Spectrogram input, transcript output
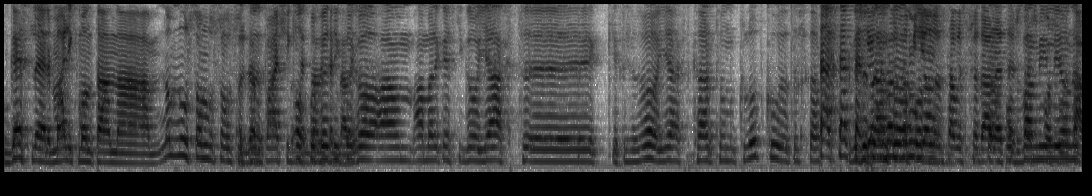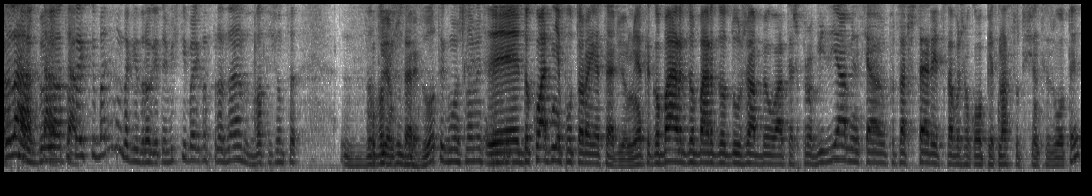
Gessler, Malik Montana, no mnóstwo, mnóstwo, mnóstwo To jest pasik i tak dalej, i tak odpowiednik dalej. tego am, amerykańskiego jacht, e, jak to się nazywało? Jacht Cartoon Club? Kurde, coś tam. Tak, tak, tak, Że i one tam za, to za po- miliony zostały sprzedane tam po też. 2 też poszło, miliony tak, dolarów tak, były, tak, a tutaj tak. chyba nie są takie drogie te miśki, bo jak nas sprawdzałem, to 2000 za Kupiłem 2000 cztery. złotych można mieć. E, dokładnie półtorej Ethereum, nie? Tylko bardzo, bardzo duża była też prowizja, więc ja za 4 to wyszło około 15 tysięcy złotych.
